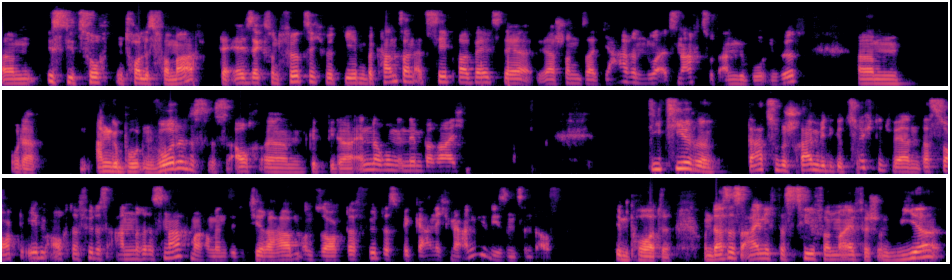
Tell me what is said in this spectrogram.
Ähm, ist die Zucht ein tolles Format. Der L46 wird jedem bekannt sein als Zebrawels, der ja schon seit Jahren nur als Nachzucht angeboten wird. Ähm, oder angeboten wurde. Das ist auch, ähm, gibt wieder Änderungen in dem Bereich die Tiere da zu beschreiben, wie die gezüchtet werden, das sorgt eben auch dafür, dass andere es nachmachen, wenn sie die Tiere haben und sorgt dafür, dass wir gar nicht mehr angewiesen sind auf Importe. Und das ist eigentlich das Ziel von MyFish. Und wir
